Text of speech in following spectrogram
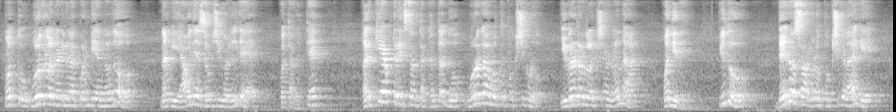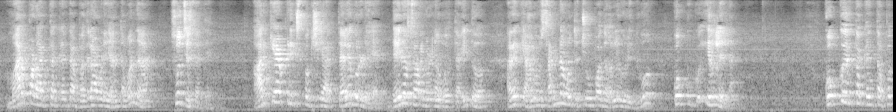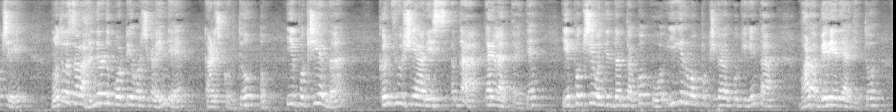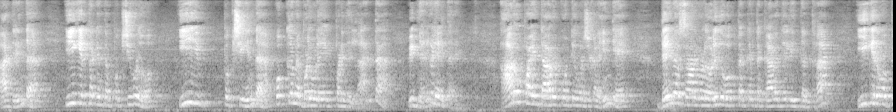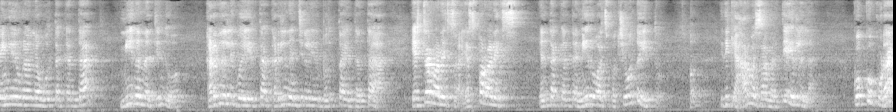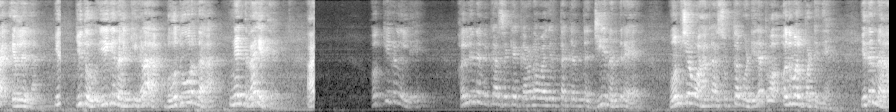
ಮತ್ತು ಉರುಗಳ ನಡುವಿನ ಕೊಂಡಿ ಅನ್ನೋದು ನಮಗೆ ಯಾವುದೇ ಸಂಶಯಗಳಿಲ್ಲದೆ ಗೊತ್ತಾಗುತ್ತೆ. ಅರ್ಕಿಯಾಪ್ಟ್ರಿಕ್ಸ್ ಅಂತಕ್ಕಂಥದ್ದು ಉರಗ ಮತ್ತು ಪಕ್ಷಿಗಳು ಇವೆರಡರ ಲಕ್ಷಣಗಳನ್ನು ಹೊಂದಿದೆ. ಇದು ಡೈನೋಸಾರ್ಗಳು ಪಕ್ಷಿಗಳಾಗಿ ಮಾರ್ಪಾಡಾಗ್ತಕ್ಕಂಥ ಬದಲಾವಣೆಯ ಹಂತವನ್ನು ಸೂಚಿಸ್ತದೆ ಆರ್ಕಿಯಾಪ್ಟ್ರಿಕ್ಸ್ ಪಕ್ಷಿಯ ತಲೆಬುರುಡೆ ಡೈನೋಸಾರ್ಗಳನ್ನ ಹೋಗ್ತಾ ಇದ್ದು ಅದಕ್ಕೆ ಹಲವು ಸಣ್ಣ ಮತ್ತು ಚೂಪಾದ ಹಲ್ಲುಗಳಿದ್ವು. ಕೊಕ್ಕು ಇರಲಿಲ್ಲ. ಕೊಕ್ಕು ಇರ್ತಕ್ಕಂಥ ಪಕ್ಷಿ ಮೊದಲ ಸಲ ಹನ್ನೆರಡು ಕೋಟಿ ವರ್ಷಗಳ ಹಿಂದೆ ಕಾಣಿಸ್ಕೊಂಡಿತು. ಈ ಪಕ್ಷಿಯನ್ನ ಕನ್ಫ್ಯೂಷಿಯಾನಿಸ್ ಅಂತ ಕರೆಯಲಾಗ್ತಾ ಇದೆ. ಈ ಪಕ್ಷಿ ಹೊಂದಿದ್ದಂಥ ಕೊಕ್ಕು ಈಗಿರುವ ಪಕ್ಷಿಗಳ ಕೊಕ್ಕಿಗಿಂತ ಬಹಳ ಬೇರೆಯದೇ ಆಗಿತ್ತು. ಆದ್ದರಿಂದ ಈಗಿರ್ತಕ್ಕಂಥ ಪಕ್ಷಿಗಳು ಈ ಪಕ್ಷಿಯಿಂದ ಕೊಕ್ಕನ್ನು ಬಳುವಳಿ ಪಡೆದಿಲ್ಲ ಅಂತ ವಿಜ್ಞಾನಿಗಳು ಹೇಳ್ತಾರೆ. ಆರು ಪಾಯಿಂಟ್ ಆರು ಕೋಟಿ ವರ್ಷಗಳ ಹಿಂದೆ ಡೈನೋಸಾರ್ಗಳು ಅಳಿದು ಹೋಗ್ತಕ್ಕಂಥ ಕಾಲದಲ್ಲಿ ಇದ್ದಂತಹ ಈಗಿರುವ ಪೆಂಗಿನ್ಗಳನ್ನು ಹೋಗ್ತಕ್ಕಂಥ ಮೀನನ್ನು ತಿಂದು ಕಡಲಿನಲ್ಲಿ ಇರ್ತಾ ಕಡಲಿನಂಚಿನಲ್ಲಿ ಬದುಕ್ತಾ ಇದ್ದಂಥ ಎಸ್ಟರಾನಿಕ್ಸ್, ಎಸ್ಪರಾನಿಕ್ಸ್ ಎಂತಕ್ಕಂಥ ನೀರುವಾಸಿ ಪಕ್ಷಿ ಒಂದು ಇತ್ತು. ಇದಕ್ಕೆ ಹಾರುವ ಸಾಮರ್ಥ್ಯ ಇರಲಿಲ್ಲ. ಕೊಕ್ಕು ಕೂಡ ಇರಲಿಲ್ಲ. ಇದು ಈಗಿನ ಹಕ್ಕಿಗಳ ಬಹುದೂರದ ನೆಂಟನಾಗಿದೆ ಹಕ್ಕಿಗಳಲ್ಲಿ ಹಲ್ಲಿನ ವಿಕಾಸಕ್ಕೆ ಕಾರಣವಾಗಿರ್ತಕ್ಕಂಥ ಜೀನ್ ಅಂದರೆ ವಂಶವಾಹಕ ಸುಪ್ತಗೊಂಡಿದೆ ಅಥವಾ ಅದುಮಲ್ಪಟ್ಟಿದೆ ಇದನ್ನು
